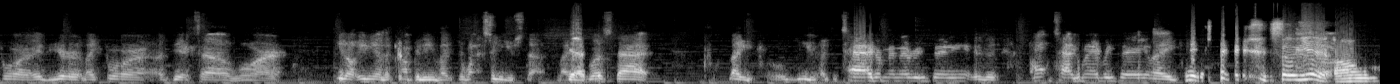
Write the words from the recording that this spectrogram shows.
For if you're, like, for a DXL or, you know, any other company, like, they want to send you stuff. Like, Yeah. what's that? Like, do you have to tag them and everything? Is it don't tag them and everything? Like, so yeah, um,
